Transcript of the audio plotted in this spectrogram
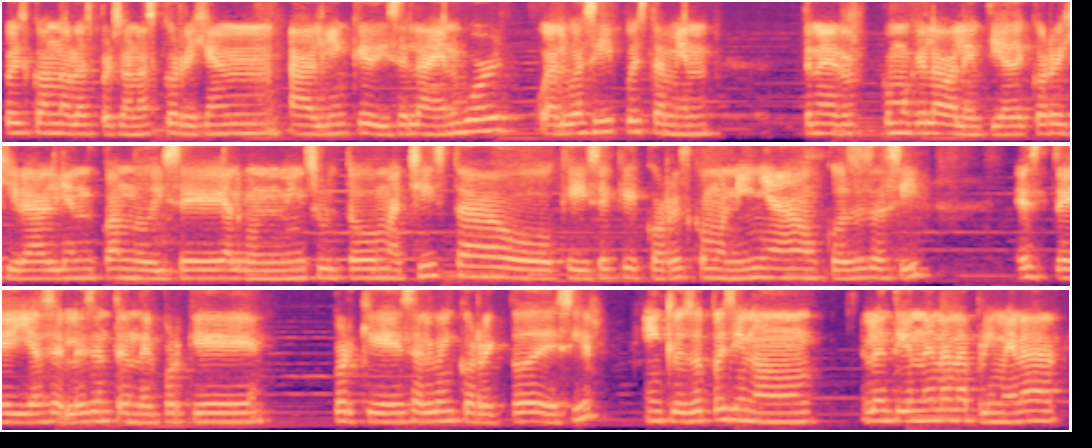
pues cuando las personas corrigen a alguien que dice la N-word o algo así, pues también tener como que la valentía de corregir a alguien cuando dice algún insulto machista o que dice que corres como niña o cosas así, este, y hacerles entender por qué, porque es algo incorrecto de decir. Incluso pues si no lo entienden a la primera,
